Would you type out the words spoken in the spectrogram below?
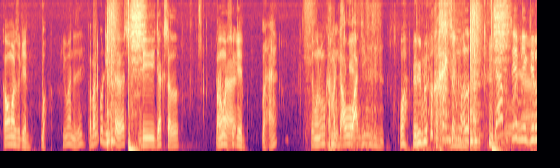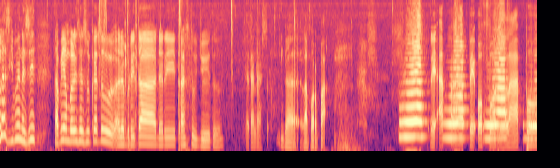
Kamu masukin? Wah. Gimana sih? temanku dinas di Jaksel Kamu Pernah. masukin? Hah? Temenmu teman kamu cowok anjing Wah, dari belakang dong malah. Siapa sih yang jelas gimana sih? Tapi yang paling saya suka tuh ada berita dari Trans 7 itu. setan ras Enggak lapor, Pak. le apa pe opor lapor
